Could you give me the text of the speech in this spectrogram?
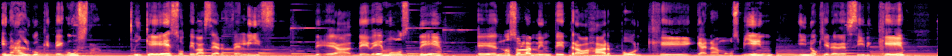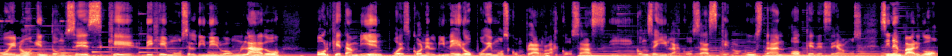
en algo que te gusta y que eso te va a hacer feliz. Ah, debemos de eh, no solamente trabajar porque ganamos bien y no quiere decir que, bueno, entonces que dejemos el dinero a un lado, porque también pues con el dinero podemos comprar las cosas y conseguir las cosas que nos gustan o que deseamos. Sin embargo,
